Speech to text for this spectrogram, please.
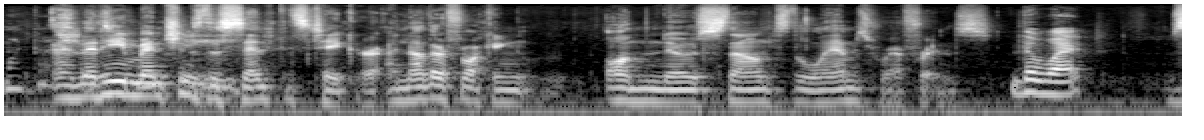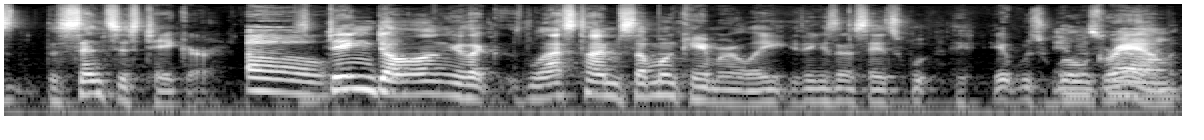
Like, that and then he mentions the census taker, another fucking on the nose Silence of the Lambs reference. the what? The census taker. Oh. Ding dong! You're like last time someone came early. You think he's gonna say it's, it was Will was Graham? Will,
